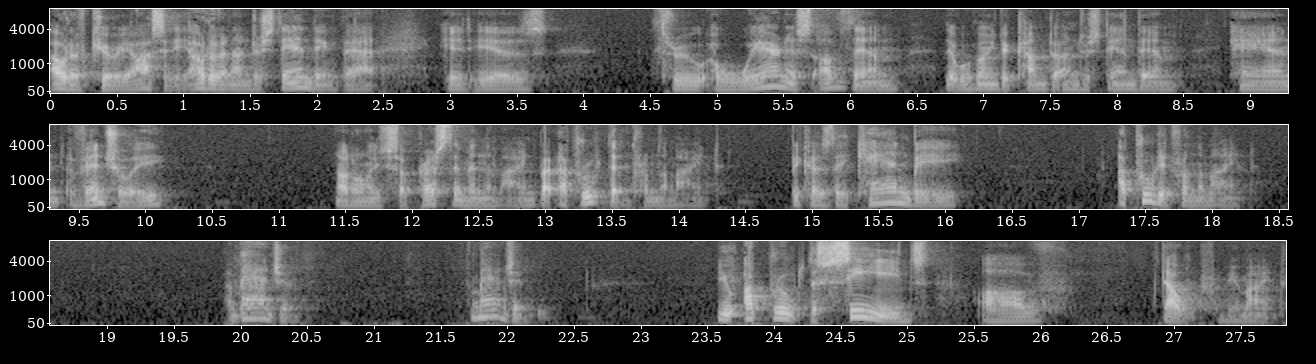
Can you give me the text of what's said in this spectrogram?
out of curiosity, out of an understanding that it is through awareness of them that we're going to come to understand them and eventually not only suppress them in the mind, but uproot them from the mind because they can be uprooted from the mind. Imagine. Imagine. You uproot the seeds of doubt from your mind.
